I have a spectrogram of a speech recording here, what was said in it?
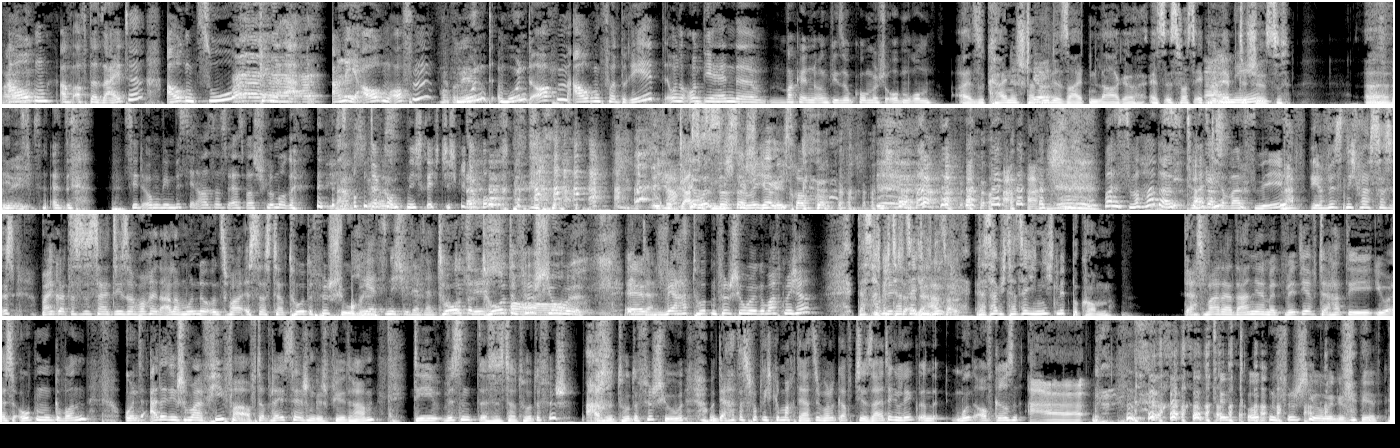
Augen auf, auf der Seite, Augen zu, Finger, äh, ah nee, Augen offen, Mund, Mund offen, Augen verdreht und, und die Hände wackeln irgendwie so komisch oben rum. Also keine stabile Seitenlage. Es ist was Epileptisches. Sieht, also, sieht irgendwie ein bisschen aus, als wäre es was Schlimmeres. und der kommt nicht richtig wieder hoch. Ich hab Das gewusst, ist dass nicht Micha gespielt. nicht drauf kommt. Was war das? Tat dir was weh? Na, ihr wisst nicht, was das ist. Mein Gott, das ist seit dieser Woche in aller Munde und zwar ist das der tote Fischjubel. Oh, jetzt nicht wieder der tote, Tote, Fisch. tote Oh, Fischjubel. Äh, wer hat toten Fischjubel gemacht, Micha? Das habe ich tatsächlich da nicht, das habe ich tatsächlich nicht mitbekommen. Das war der Daniel Medvedev, der hat die US Open gewonnen. Und alle, die schon mal FIFA auf der Playstation gespielt haben, die wissen, das ist der tote Fisch. Also tote Fischjubel. Und der hat das wirklich gemacht. Der hat sich wirklich auf die Seite gelegt und Mund aufgerissen. Ah. den toten Fischjubel gespielt.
